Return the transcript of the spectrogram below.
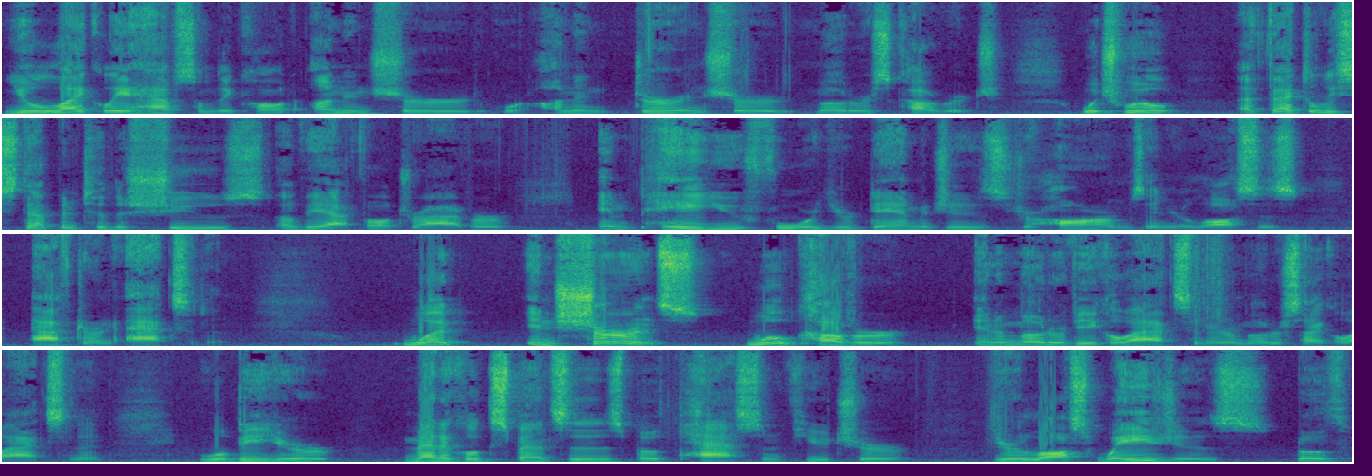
you'll likely have something called uninsured or underinsured motorist coverage, which will effectively step into the shoes of the at fault driver and pay you for your damages, your harms, and your losses after an accident. What insurance will cover in a motor vehicle accident or a motorcycle accident will be your medical expenses, both past and future, your lost wages, both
